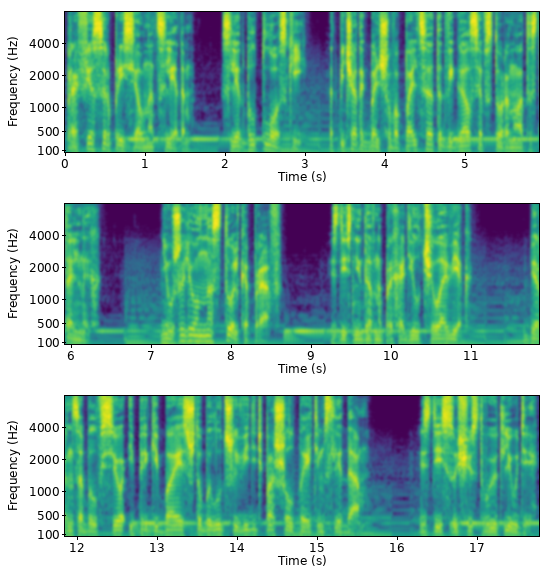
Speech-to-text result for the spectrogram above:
Профессор присел над следом. След был плоский. Отпечаток большого пальца отодвигался в сторону от остальных. Неужели он настолько прав? Здесь недавно проходил человек — Берн забыл все и, пригибаясь, чтобы лучше видеть, пошел по этим следам. Здесь существуют люди,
